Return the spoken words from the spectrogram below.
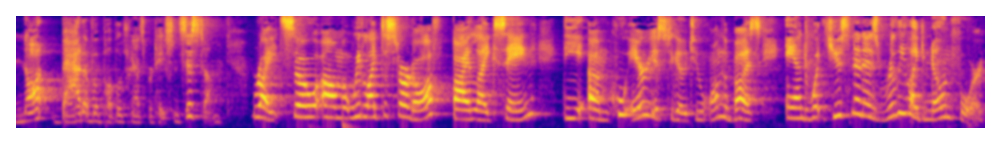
not bad of a public transportation system. Right. So um, we'd like to start off by like saying the um, cool areas to go to on the bus and what Houston is really like known for.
